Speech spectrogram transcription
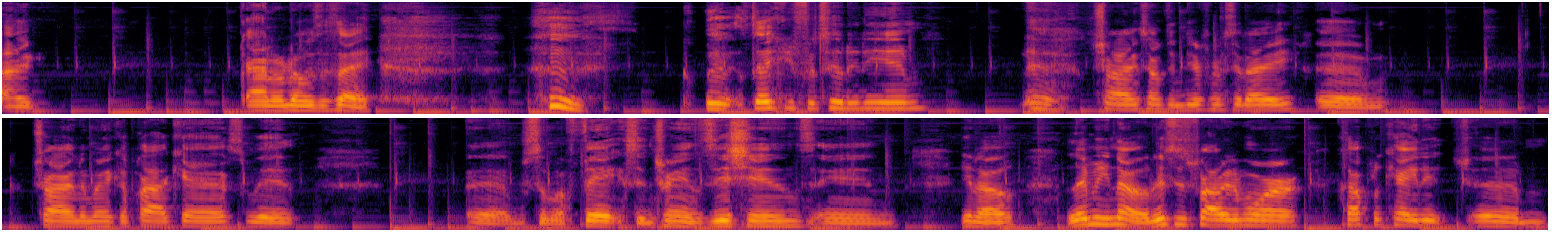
I I don't know what to say. but thank you for tuning in. Uh, trying something different today. Um, trying to make a podcast with um, some effects and transitions and you know let me know this is probably the more complicated um,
